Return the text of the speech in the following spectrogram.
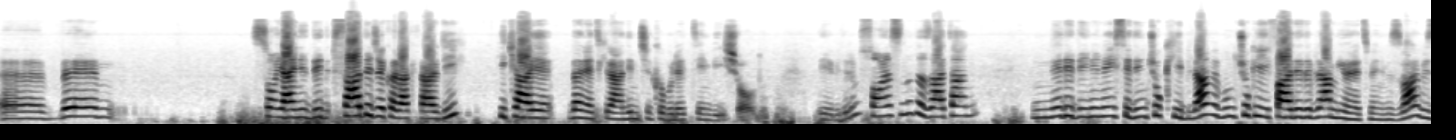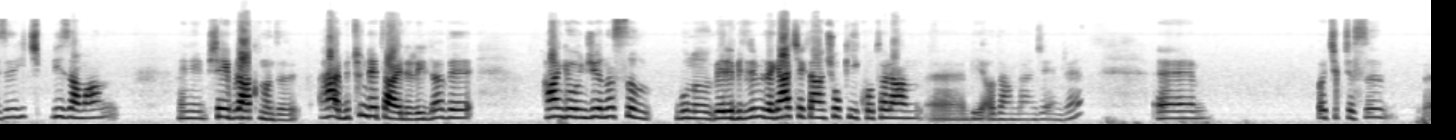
E, ve son yani de- sadece karakter değil hikayeden etkilendiğim için kabul ettiğim bir iş oldu diyebilirim. Sonrasında da zaten ne dediğini ne istediğini çok iyi bilen ve bunu çok iyi ifade edebilen bir yönetmenimiz var. Bizi hiçbir zaman hani şey bırakmadı. Her bütün detaylarıyla ve hangi oyuncuya nasıl bunu verebilirim de gerçekten çok iyi kotaran e, bir adam bence Emre. E, açıkçası e,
